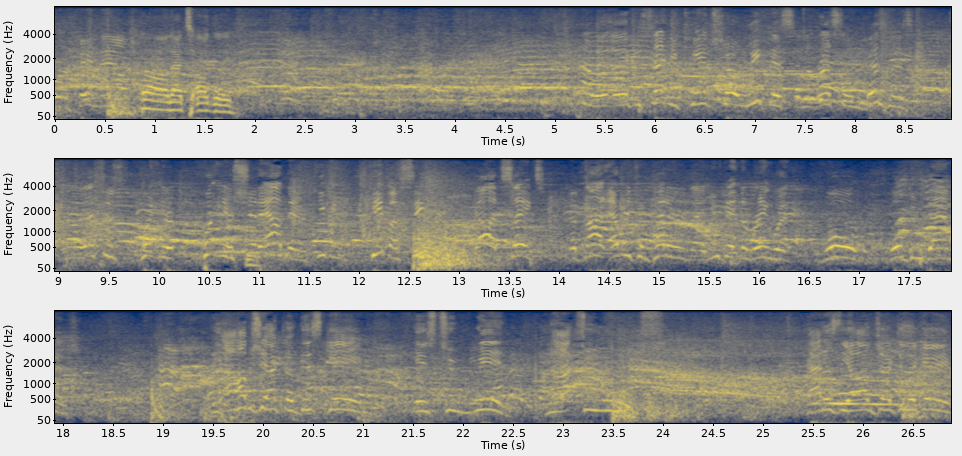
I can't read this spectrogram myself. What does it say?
for a pin now. Oh, that's ugly. Yeah, well, like you said, you can't show weakness in the wrestling business. You know, that's just putting your putting your shit out there. Keep it, keep a secret, for God's sakes. If not, every competitor that you get in the ring with will will do damage. The object of this game is to win, not to lose. That is the object of the game.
